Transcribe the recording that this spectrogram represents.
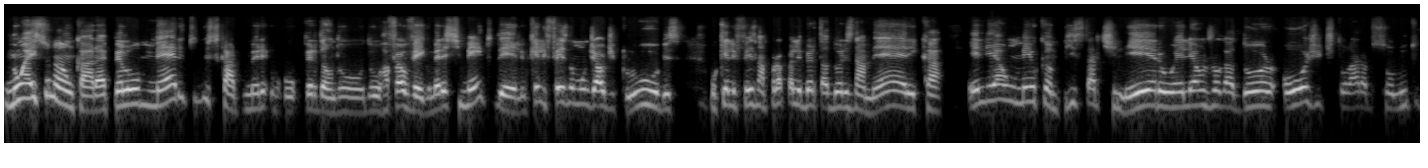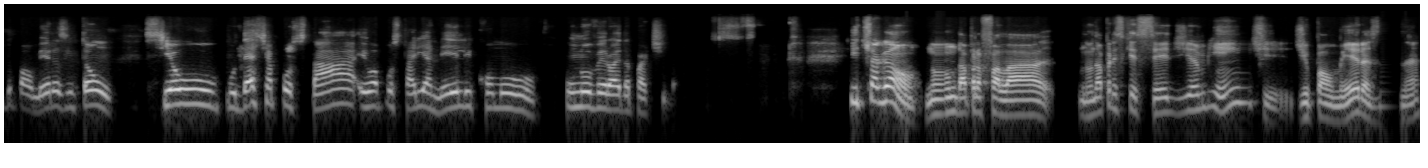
Não é isso, não, cara. É pelo mérito do Scarpa, perdão, do, do Rafael Veiga, o merecimento dele, o que ele fez no Mundial de Clubes, o que ele fez na própria Libertadores da América. Ele é um meio-campista artilheiro, ele é um jogador hoje titular absoluto do Palmeiras, então se eu pudesse apostar, eu apostaria nele como um novo herói da partida. E Tiagão, não dá para falar, não dá para esquecer de ambiente de Palmeiras, né?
